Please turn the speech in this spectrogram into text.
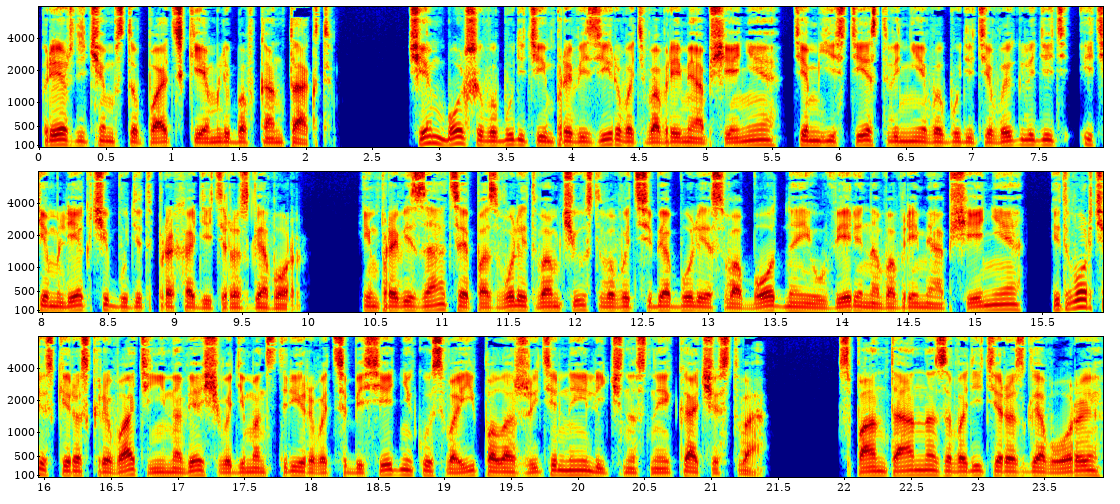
прежде чем вступать с кем-либо в контакт. Чем больше вы будете импровизировать во время общения, тем естественнее вы будете выглядеть и тем легче будет проходить разговор. Импровизация позволит вам чувствовать себя более свободно и уверенно во время общения и творчески раскрывать и ненавязчиво демонстрировать собеседнику свои положительные личностные качества. Спонтанно заводите разговоры,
